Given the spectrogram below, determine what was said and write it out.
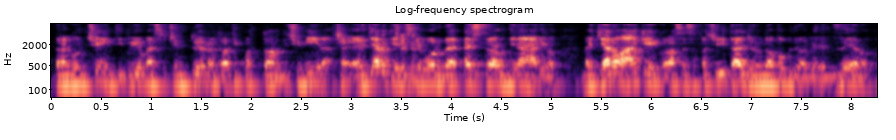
Dragon Chain, tipo io ho messo 100 euro e ne ho trovati 14.000, cioè è chiaro che il rischio reward è straordinario, ma è chiaro anche che con la stessa facilità il giorno dopo potevo avere zero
